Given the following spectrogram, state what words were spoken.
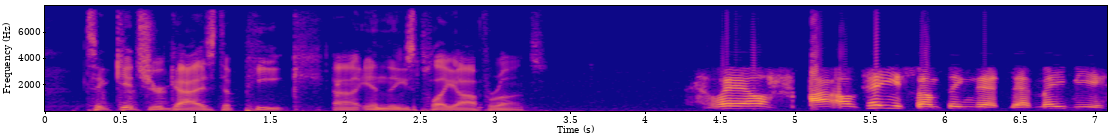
to get your guys to peak uh, in these playoff runs? Well, I'll tell you something that that maybe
